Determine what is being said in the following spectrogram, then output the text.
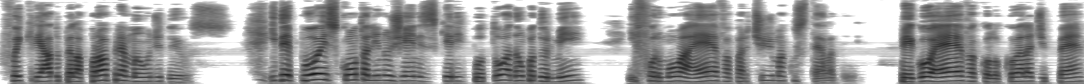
foi criado pela própria mão de Deus. E depois conta ali no Gênesis que ele botou Adão para dormir e formou a Eva a partir de uma costela dele. Pegou Eva, colocou ela de pé,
